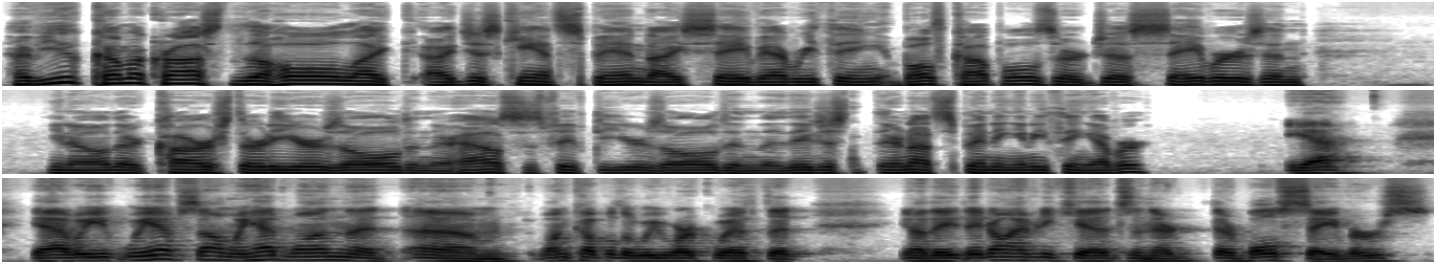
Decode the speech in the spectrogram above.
Have you come across the whole like I just can't spend, I save everything? Both couples are just savers and you know, their car's 30 years old and their house is 50 years old and they just they're not spending anything ever. Yeah, yeah, we we have some. We had one that um, one couple that we work with that you know they, they don't have any kids and they're they're both savers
